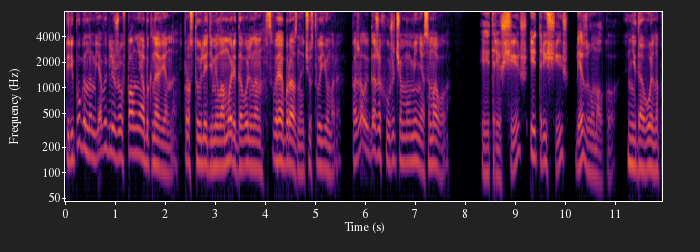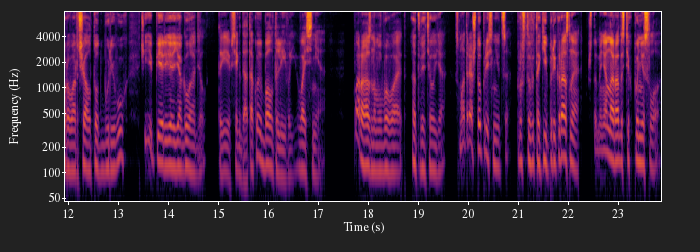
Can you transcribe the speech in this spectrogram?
Перепуганным я выгляжу вполне обыкновенно. Просто у леди Миломори довольно своеобразное чувство юмора. Пожалуй, даже хуже, чем у меня самого». «И трещишь, и трещишь, без умолку», — недовольно проворчал тот буревух, чьи перья я гладил. «Ты всегда такой болтливый во сне». «По-разному бывает», — ответил я смотря что приснится. Просто вы такие прекрасные, что меня на радостях понесло».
